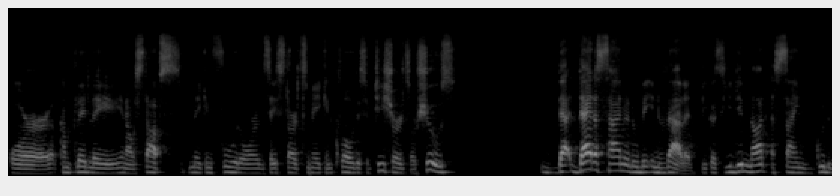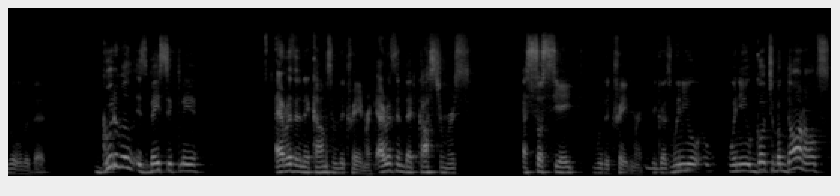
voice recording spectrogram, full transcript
or completely you know stops making food or say starts making clothes or t-shirts or shoes that that assignment will be invalid because you did not assign goodwill with it. Goodwill is basically everything that comes with the trademark everything that customers associate with the trademark. Mm-hmm. because when you when you go to mcdonald's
